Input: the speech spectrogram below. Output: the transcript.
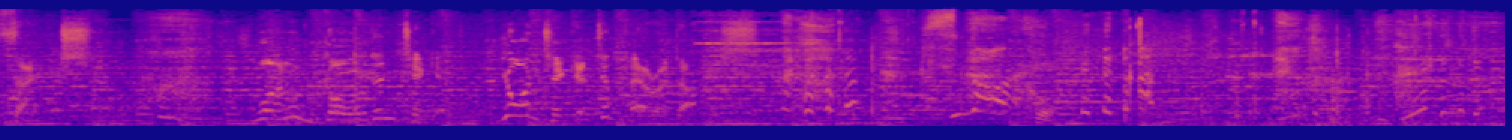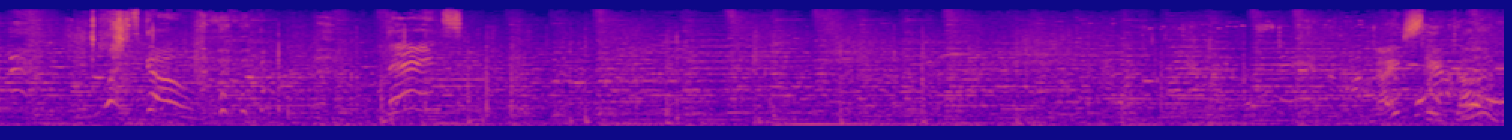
My thanks. One golden ticket. Your ticket to paradise. Cool. Let's go! Thanks! Nicely done.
